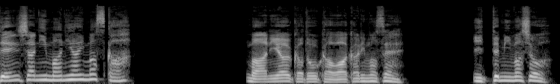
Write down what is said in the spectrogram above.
電車に間に合いますか？間に合うかどうかわかりません。行ってみましょう。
